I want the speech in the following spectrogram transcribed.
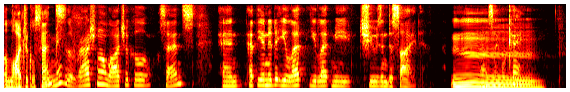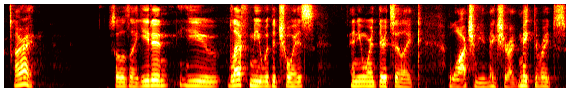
a logical It sense. makes a rational, logical sense, and at the end of day, you let you let me choose and decide. I was like, okay, mm. all right. So it's like you didn't you left me with the choice, and you weren't there to like watch me and make sure I make the right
